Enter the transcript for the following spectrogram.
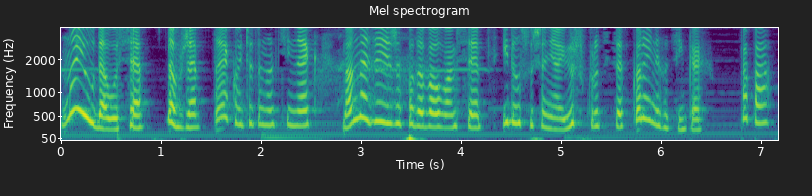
No i udało się. Dobrze, to ja kończę ten odcinek. Mam nadzieję, że podobał Wam się i do usłyszenia już wkrótce w kolejnych odcinkach. Pa pa!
